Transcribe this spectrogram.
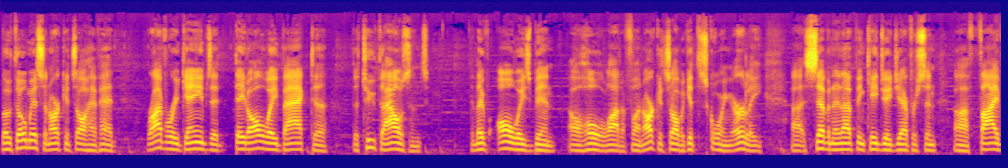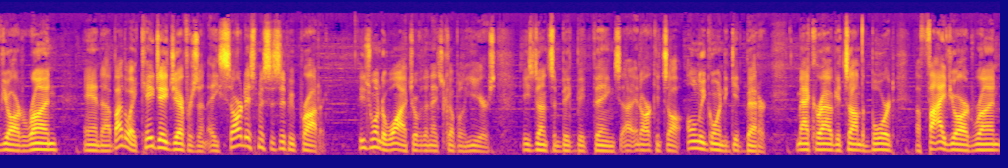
Both Ole Miss and Arkansas have had rivalry games that date all the way back to the 2000s, and they've always been a whole lot of fun. Arkansas would get the scoring early, uh, seven and nothing. KJ Jefferson, uh, five yard run. And uh, by the way, KJ Jefferson, a Sardis, Mississippi product. He's one to watch over the next couple of years. He's done some big, big things uh, in Arkansas, only going to get better. Matt Corral gets on the board, a five yard run,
